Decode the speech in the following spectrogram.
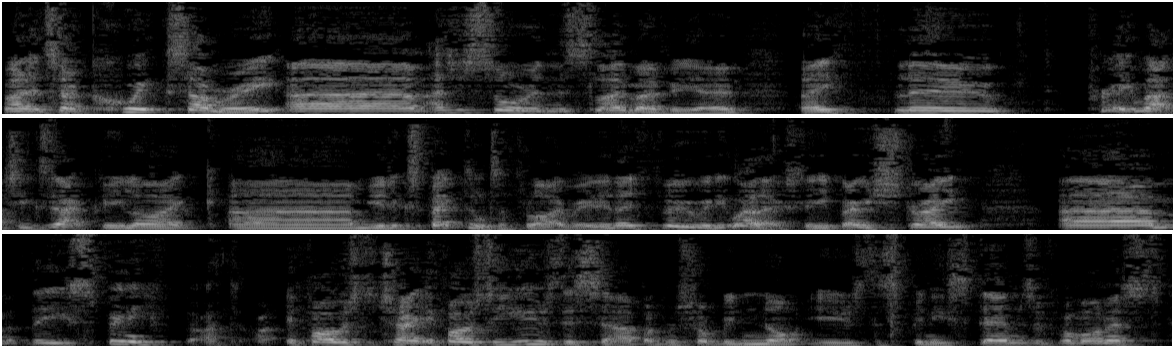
Right, so a quick summary. Um, as you saw in the slow-mo video, they flew pretty much exactly like um, you'd expect them to fly, really. They flew really well, actually, very straight. Um, the spinny, if I was to change, if I was to use this setup, I'd probably not use the spinny stems, if I'm honest.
